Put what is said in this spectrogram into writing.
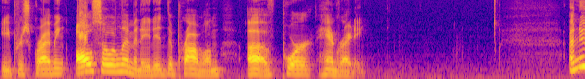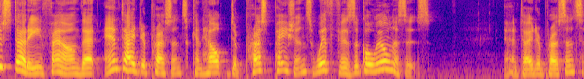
E prescribing also eliminated the problem of poor handwriting. A new study found that antidepressants can help depressed patients with physical illnesses. Antidepressants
